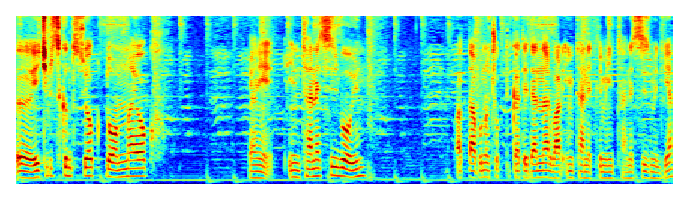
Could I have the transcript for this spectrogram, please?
Ee, hiçbir sıkıntısı yok. Donma yok. Yani internetsiz bir oyun. Hatta buna çok dikkat edenler var. İnternetli mi internetsiz mi diye.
